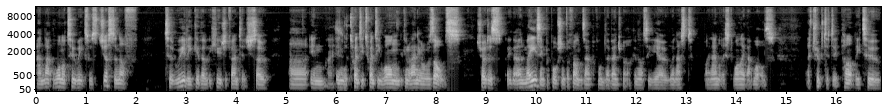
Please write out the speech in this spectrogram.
And that one or two weeks was just enough to really give a, a huge advantage. So uh, in nice. in the 2021 kind of annual results, Schroders you know, an amazing proportion of the funds outperformed their benchmark. And our CEO, when asked by an analyst why that was, attributed it partly to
